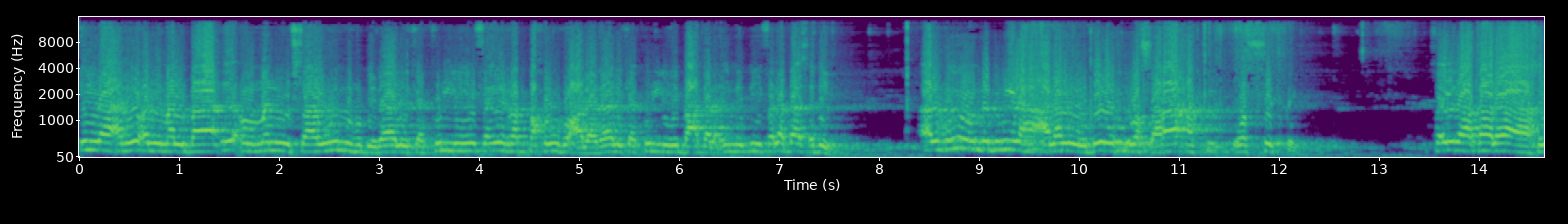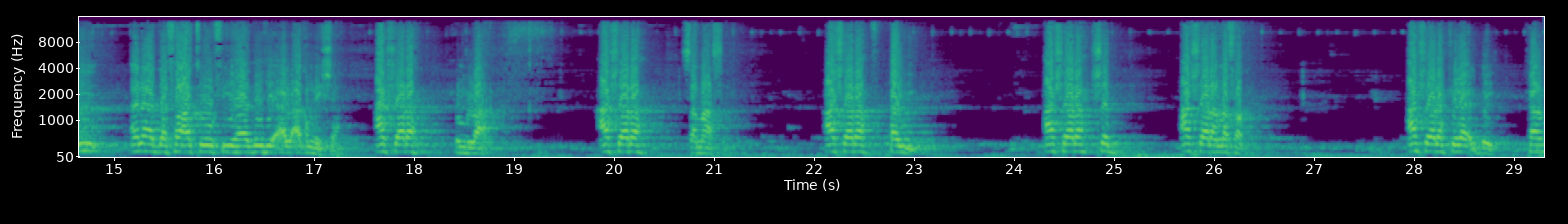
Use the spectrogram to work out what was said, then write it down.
ilaa an yuclima albaa'icu man yusaawimuhu bidalika kullihi fain rabaxuuhu calaa dalika kullihi bacda alcilmi bihi falaa ba'sa bih albuyuuc mabniyaha cala alwuduuqi wasaraaxati wasidqi faida qaala ya akhii ana dafactu fi hadihi alaqmisha cashara xumlaan cashara samaasa cashara qayi cashara shab cashara nafaq cashara kiraa albeyt kam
